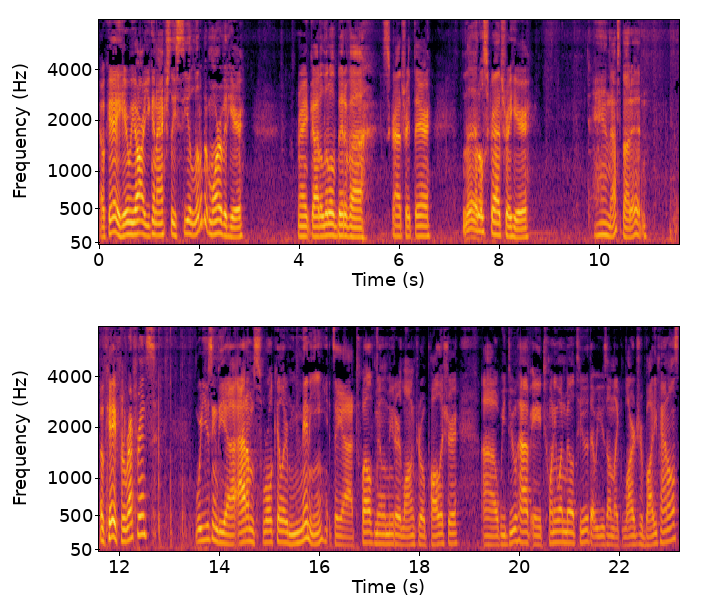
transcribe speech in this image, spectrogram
Okay, here we are. You can actually see a little bit more of it here. Right, got a little bit of a scratch right there, little scratch right here, and that's about it. Okay, for reference, we're using the uh, Swirl Killer Mini. It's a uh, 12 millimeter long throw polisher. Uh, we do have a 21 mil too that we use on like larger body panels,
